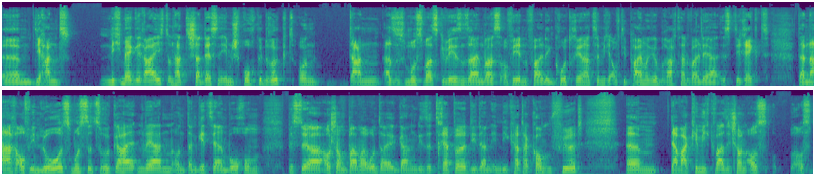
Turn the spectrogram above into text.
ähm, die Hand nicht mehr gereicht und hat stattdessen eben Spruch gedrückt und dann, also es muss was gewesen sein, was auf jeden Fall den Co-Trainer ziemlich auf die Palme gebracht hat, weil der ist direkt danach auf ihn los, musste zurückgehalten werden und dann geht's ja in Bochum, bist du ja auch schon ein paar Mal runtergegangen, diese Treppe, die dann in die Katakomben führt. Ähm, da war Kimmich quasi schon aus, aus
